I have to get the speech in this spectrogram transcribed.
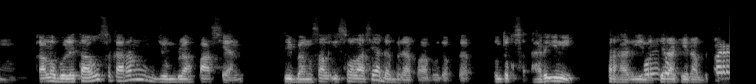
Hmm. Kalau boleh tahu sekarang jumlah pasien di bangsal isolasi ada berapa, Bu Dokter? Untuk hari ini, per hari ini, kira-kira berapa? Per,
